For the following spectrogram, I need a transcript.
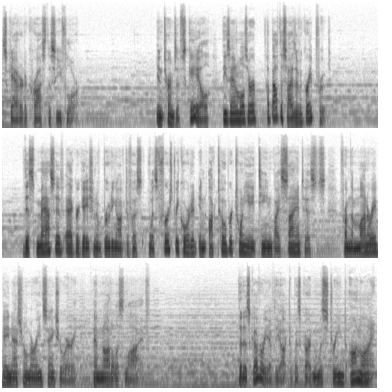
scattered across the seafloor. In terms of scale, these animals are about the size of a grapefruit. This massive aggregation of brooding octopus was first recorded in October 2018 by scientists from the Monterey Bay National Marine Sanctuary and Nautilus Live. The discovery of the octopus garden was streamed online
